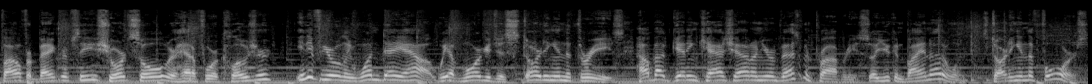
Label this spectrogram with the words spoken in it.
File for bankruptcy, short sold, or had a foreclosure? Even if you're only one day out, we have mortgages starting in the threes. How about getting cash out on your investment property so you can buy another one, starting in the fours?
